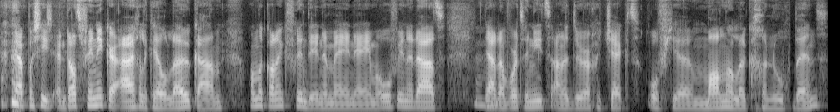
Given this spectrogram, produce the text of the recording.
Ja, precies. En dat vind ik er eigenlijk heel leuk aan, want dan kan ik vriendinnen meenemen. Of inderdaad, Mhm. ja, dan wordt er niet aan de deur gecheckt of je mannelijk genoeg bent.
